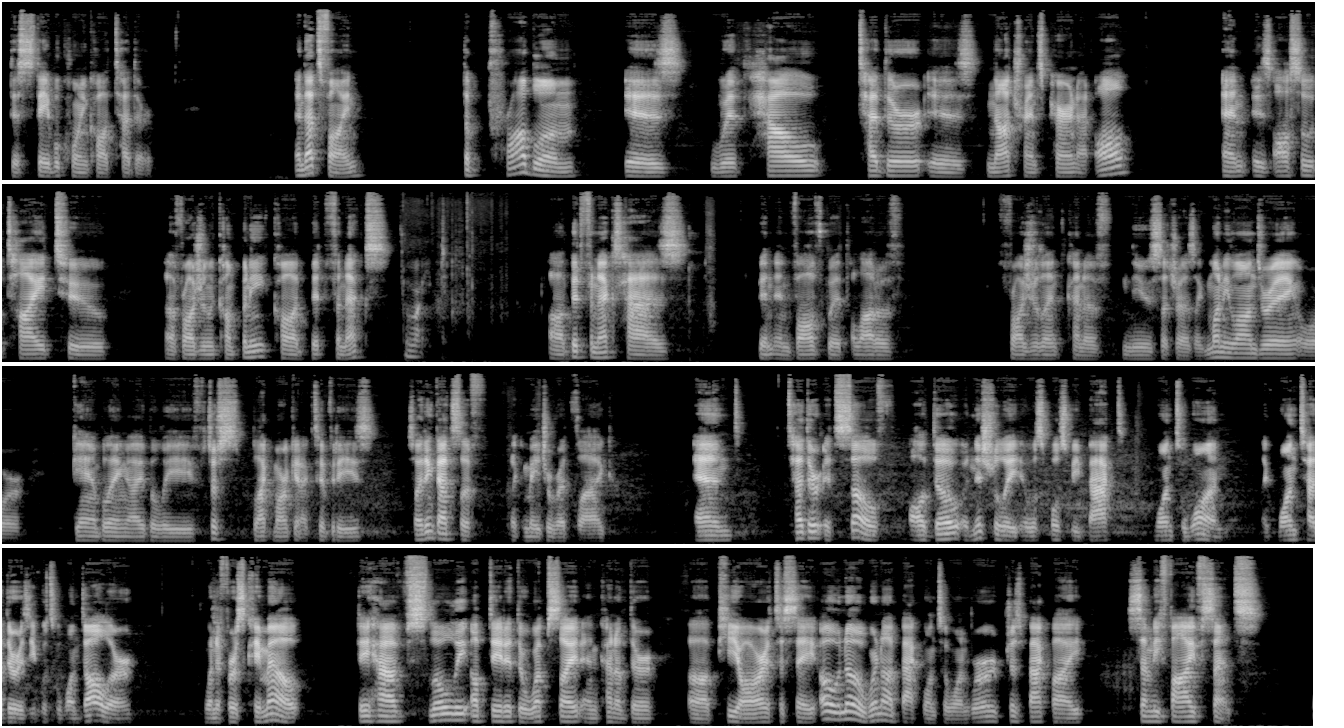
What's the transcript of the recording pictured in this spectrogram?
this stable coin called Tether. And that's fine. The problem is with how Tether is not transparent at all and is also tied to a fraudulent company called Bitfinex Right. uh, Bitfinex has been involved with a lot of fraudulent kind of news, such as like money laundering or gambling, I believe, just black market activities. So I think that's a like a major red flag. And Tether itself, although initially it was supposed to be backed one to one, like one Tether is equal to one dollar, when it first came out, they have slowly updated their website and kind of their uh, PR to say, oh no, we're not back one to one. We're just backed by 75 cents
